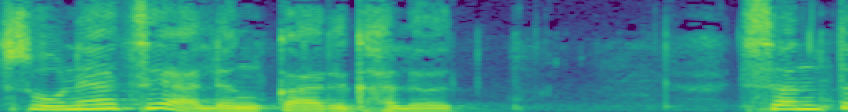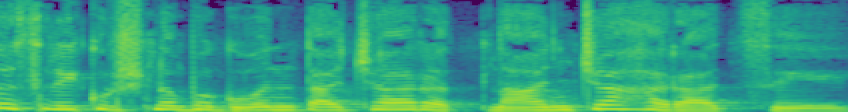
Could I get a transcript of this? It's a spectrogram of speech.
सोन्याचे अलंकार घालत. संत श्रीकृष्ण भगवंताच्या रत्नांच्या हाराचे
